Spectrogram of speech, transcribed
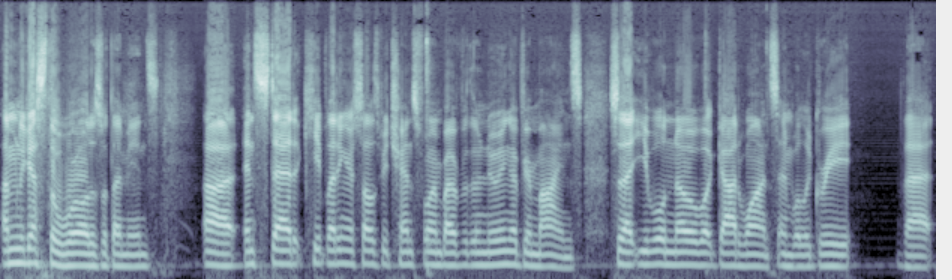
I'm gonna guess the world is what that means. Uh, instead, keep letting yourselves be transformed by the renewing of your minds, so that you will know what God wants and will agree that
